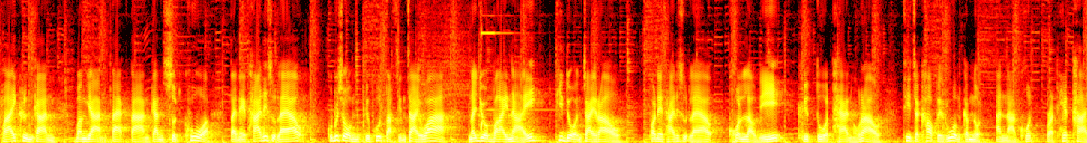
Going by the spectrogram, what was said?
คล้ายคลึงกัน บางอย่างแตกต่างกันสุดขั้วแต่ในท้ายที่สุดแล้ว คุณผู้ชมคือผู้ตัดสินใจว่านโยบายไหนที่โดนใจเราเพ ราะในท้ายที่สุดแล้ว คนเหล่านี้คือตัวแทนของเราที่จะเข้าไปร่วมกำหนดอนาคตประเทศไทย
